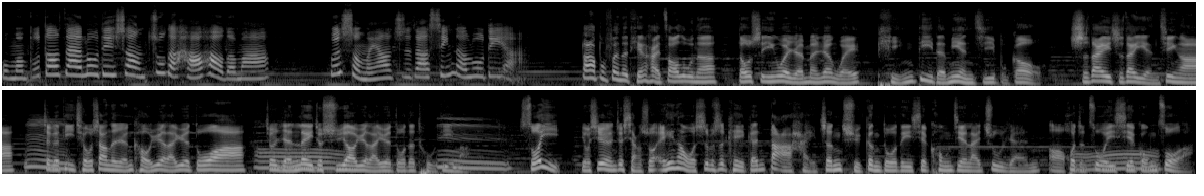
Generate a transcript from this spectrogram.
我们不都在陆地上住得好好的吗？为什么要制造新的陆地啊？大部分的填海造陆呢，都是因为人们认为平地的面积不够，时代一直在演进啊，嗯、这个地球上的人口越来越多啊，就人类就需要越来越多的土地嘛。嗯、所以有些人就想说，哎，那我是不是可以跟大海争取更多的一些空间来住人哦，或者做一些工作啊？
